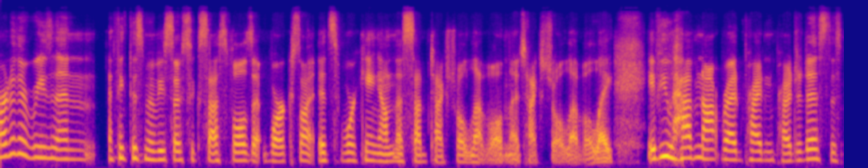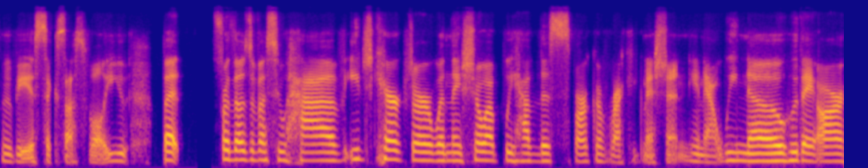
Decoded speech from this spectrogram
part of the reason I think this movie is so successful is it works on it's working on the subtextual level and the textual level. Like if you have not read Pride and Prejudice, this movie is successful. You but for those of us who have each character when they show up we have this spark of recognition you know we know who they are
